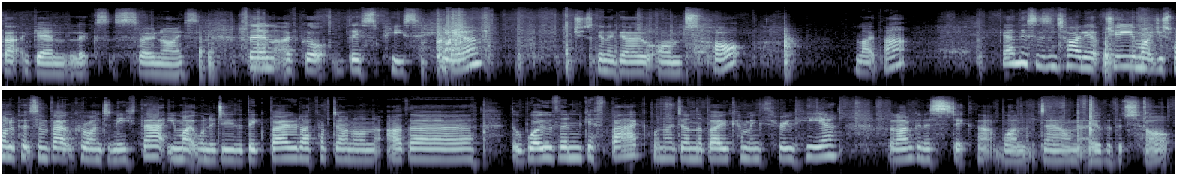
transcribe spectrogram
that again looks so nice. Then I've got this piece here, which is going to go on top, like that. Again, this is entirely up to you. You might just want to put some Velcro underneath that. You might want to do the big bow like I've done on other, the woven gift bag when I've done the bow coming through here. But I'm going to stick that one down over the top.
